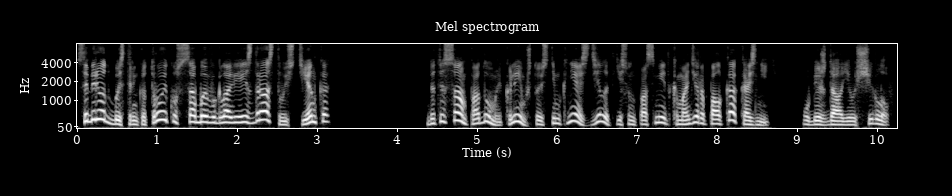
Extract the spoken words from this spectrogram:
Соберет быстренько тройку с собой во главе и здравствуй, стенка. Да ты сам подумай, Клим, что с ним князь сделает, если он посмеет командира полка казнить, убеждал его Щеглов.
